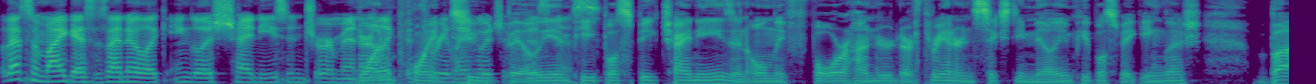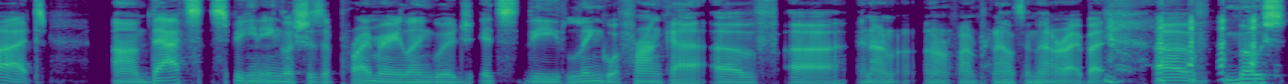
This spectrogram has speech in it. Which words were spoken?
that's what my guess is. I know like English, Chinese, and German are like the three 1.2 language of billion people speak Chinese, and only 400 or 360 million people speak English. But um, that's speaking English as a primary language. It's the lingua franca of, uh, and I don't, I don't know if I'm pronouncing that right, but of most,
